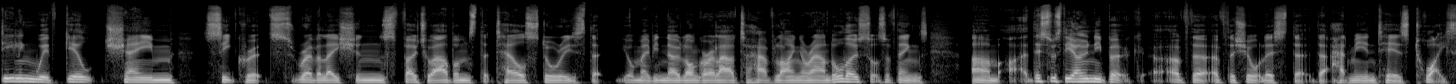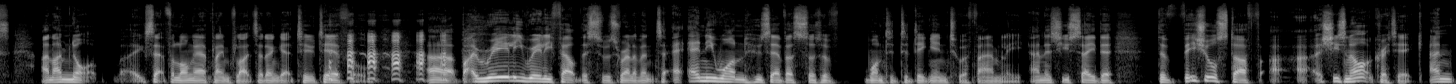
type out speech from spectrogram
dealing with guilt, shame, secrets, revelations, photo albums that tell stories that you're maybe no longer allowed to have lying around, all those sorts of things. Um, this was the only book of the of the shortlist that that had me in tears twice, and I'm not, except for long airplane flights, I don't get too tearful. uh, but I really, really felt this was relevant to anyone who's ever sort of wanted to dig into a family. And as you say, the the visual stuff. Uh, uh, she's an art critic, and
